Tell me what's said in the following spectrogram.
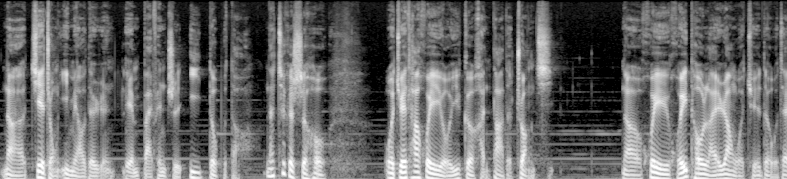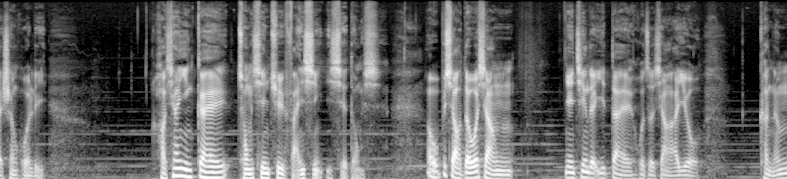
那接种疫苗的人连百分之一都不到。那这个时候，我觉得他会有一个很大的撞击，那会回头来让我觉得我在生活里好像应该重新去反省一些东西啊！我不晓得，我想年轻的一代或者像阿佑，可能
